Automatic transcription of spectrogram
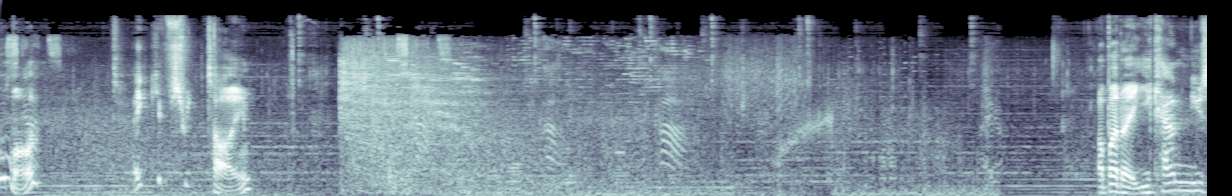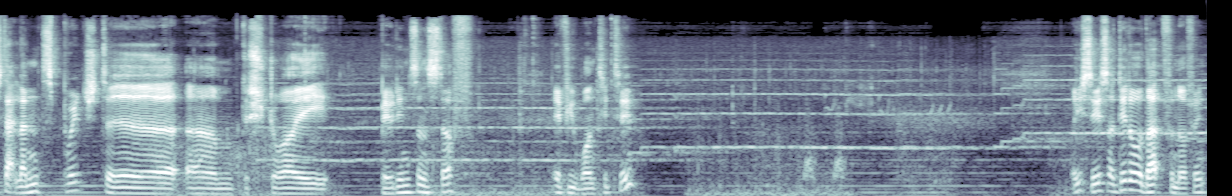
Come on. Take your sweet time. Oh, by the way, you can use that land bridge to um, destroy buildings and stuff if you wanted to. Are you serious? I did all that for nothing.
